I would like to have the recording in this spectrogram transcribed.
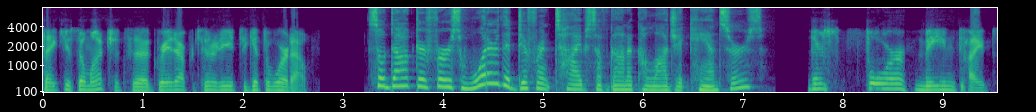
Thank you so much. It's a great opportunity to get the word out. So, Doctor, first, what are the different types of gynecologic cancers? There's four main types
